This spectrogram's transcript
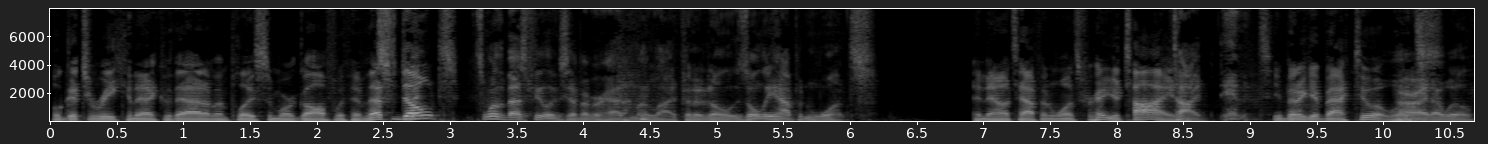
we'll get to reconnect with Adam and play some more golf with him. That's don't. It's one of the best feelings I've ever had in my life, and it only, it's only happened once. And now it's happened once for him. You're tied. Tied. Damn it. You better get back to it. Woods. All right, I will.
